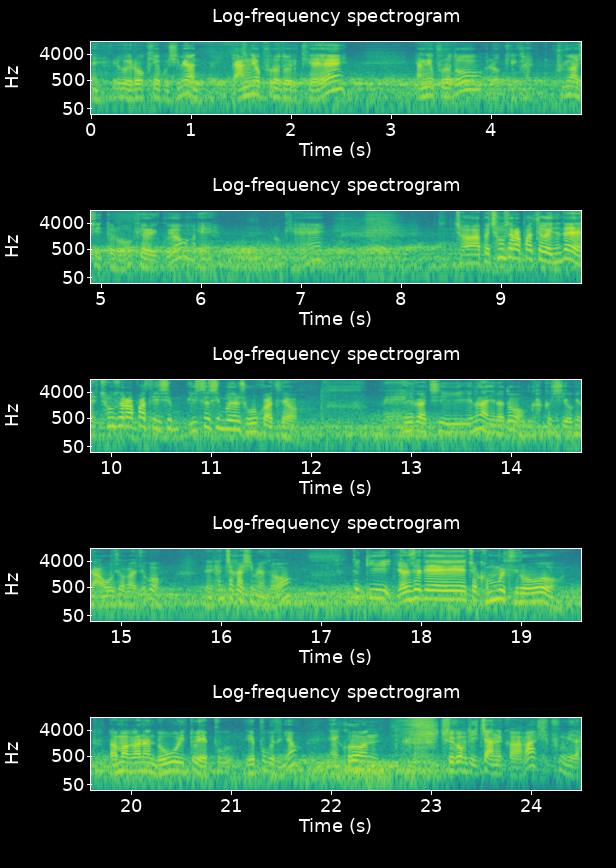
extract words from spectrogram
예, 그리고 이렇게 보시면 양옆으로도 이렇게 양옆으로도 이렇게 가- 구경할 수 있도록 되어 있고요. 예, 이렇게 저 앞에 청설 아파트가 있는데 청설 아파트 있, 있으신 분은 좋을 것 같아요. 매일같이는 아니라도 가끔씩 여기 나오셔가지고 네, 산책하시면서 특히 연세대 저 건물 뒤로 넘어가는 노을이 또 예쁘, 예쁘거든요. 예, 그런 즐거움도 있지 않을까 싶습니다.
